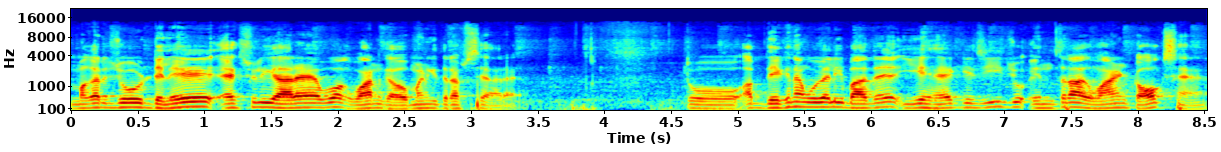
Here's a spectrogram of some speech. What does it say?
मगर जो डिले एक्चुअली आ रहा है, वो अफगान गवर्नमेंट की तरफ़ से आ रहा है। तो अब देखना वो वाली बात है, ये है कि जी, जो इंतरा अफगान टॉक्स हैं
